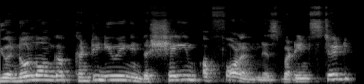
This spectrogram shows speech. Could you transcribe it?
You are no longer continuing in the shame of fallenness, but instead,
